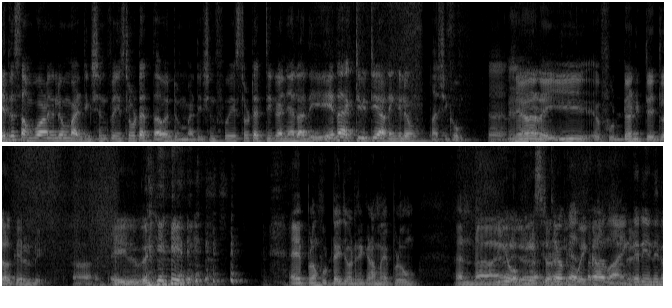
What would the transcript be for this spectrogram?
ഏത് സംഭവമാണെങ്കിലും അഡിക്ഷൻ ഫേസിലോട്ട് എത്താൻ പറ്റും. അഡിക്ഷൻ ഫേസിലോട്ട് എത്തിക്കഴിഞ്ഞാൽ അത് ഏത് ആക്ടിവിറ്റി ആണെങ്കിലും നശിക്കും. ഈ ഫുഡ് അഡിക്റ്റ് ആയിട്ടുള്ള ആൾക്കാരുണ്ട്. എപ്പോഴും ഫുഡ് കഴിച്ചുകൊണ്ടിരിക്കണം. എപ്പോഴും എന്താ റെസ്റ്റോറന്റിൽ പോയി ഭയങ്കര രീതിയിൽ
